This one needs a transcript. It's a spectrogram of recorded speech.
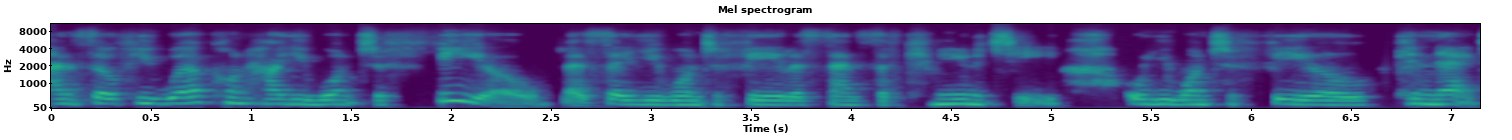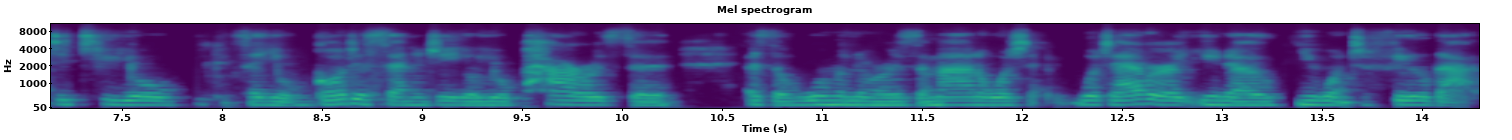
and so if you work on how you want to feel let's say you want to feel a sense of community or you want to feel connected to your you could say your goddess energy or your power as a as a woman or as a man or whatever you know you want to feel that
